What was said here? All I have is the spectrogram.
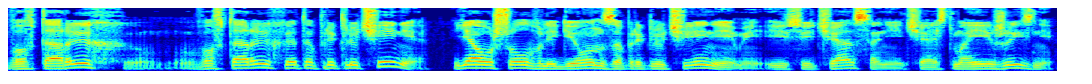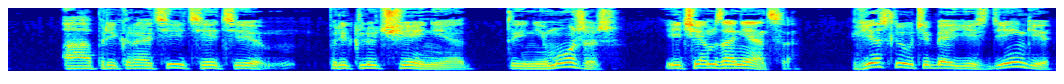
Во-вторых, во-вторых, это приключение. Я ушел в Легион за приключениями, и сейчас они часть моей жизни. А прекратить эти приключения ты не можешь? И чем заняться? Если у тебя есть деньги,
